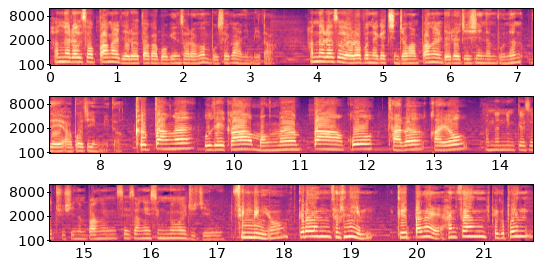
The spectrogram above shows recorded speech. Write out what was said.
하늘에서 빵을 내려다가 먹인 사람은 모세가 아닙니다. 하늘에서 여러분에게 진정한 빵을 내려주시는 분은 내 아버지입니다. 그 빵을 우리가 먹는 빵하고 다를까요? 하나님께서 주시는 빵은 세상에 생명을 주지요. 생명이요? 그런 선생님, 그 빵을 항상 배고픈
